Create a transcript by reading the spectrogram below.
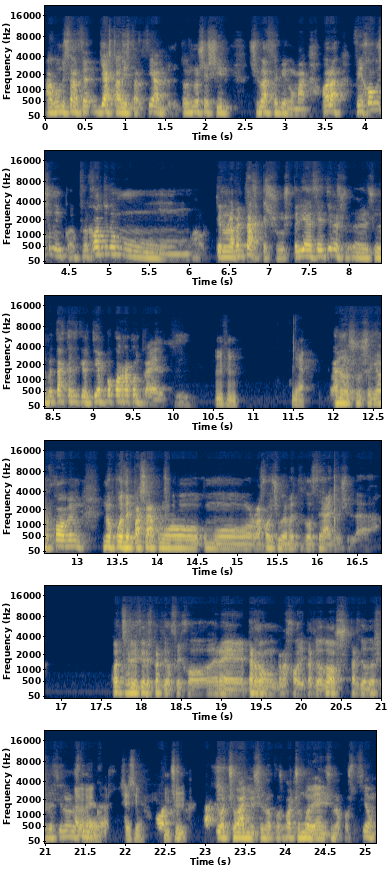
algún distancia ya está distanciando. Entonces, no sé si, si lo hace bien o mal. Ahora, Fijó, que Fijó tiene, un, tiene una ventaja, que su experiencia tiene su, eh, su desventaja, que es que el tiempo corre contra él. Uh -huh. Ya. Ya no es un señor joven, no puede pasar como, como Rajoy seguramente 12 años y la, ¿Cuántas elecciones perdió Fijo? Eh, perdón, Rajoy, perdió dos. Perdió dos elecciones. Perdió. Sí, sí. Ocho, uh -huh. ocho años en la ocho, nueve años en la oposición.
